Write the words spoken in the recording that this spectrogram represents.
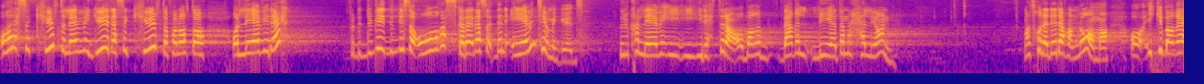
Å, Det er så kult å leve med Gud. Det er så kult å få lov til å, å leve i det. For Du blir, blir så overraska. Det, det, er en eventyr med Gud. Når du kan leve i, i, i dette da, og bare være ledende hellig ånd. Jeg tror det er det det handler om. Og, og, ikke bare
